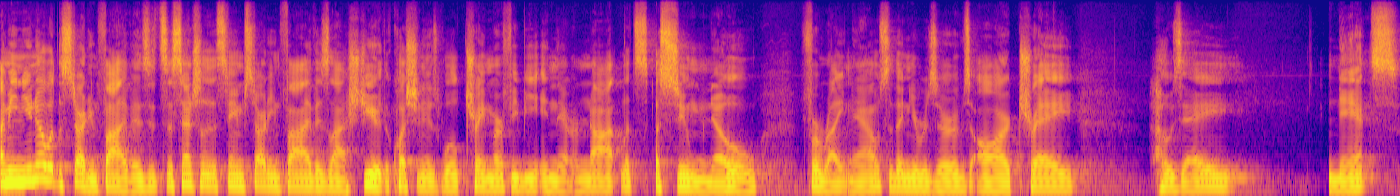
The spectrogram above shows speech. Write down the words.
I mean, you know what the starting five is. It's essentially the same starting five as last year. The question is, will Trey Murphy be in there or not? Let's assume no for right now. So then your reserves are Trey, Jose, Nance,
